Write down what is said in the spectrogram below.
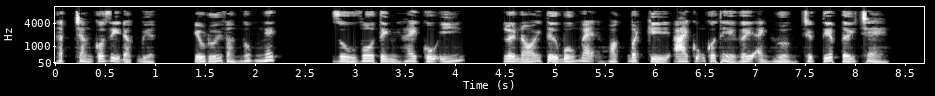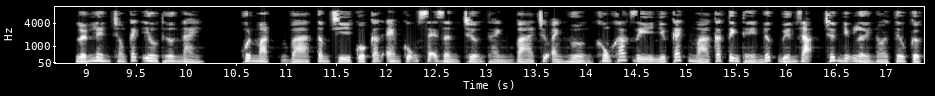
thật chẳng có gì đặc biệt, yếu đuối và ngốc nghếch. Dù vô tình hay cố ý, lời nói từ bố mẹ hoặc bất kỳ ai cũng có thể gây ảnh hưởng trực tiếp tới trẻ. Lớn lên trong cách yêu thương này, khuôn mặt và tâm trí của các em cũng sẽ dần trưởng thành và chịu ảnh hưởng không khác gì như cách mà các tinh thể nước biến dạng trước những lời nói tiêu cực.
